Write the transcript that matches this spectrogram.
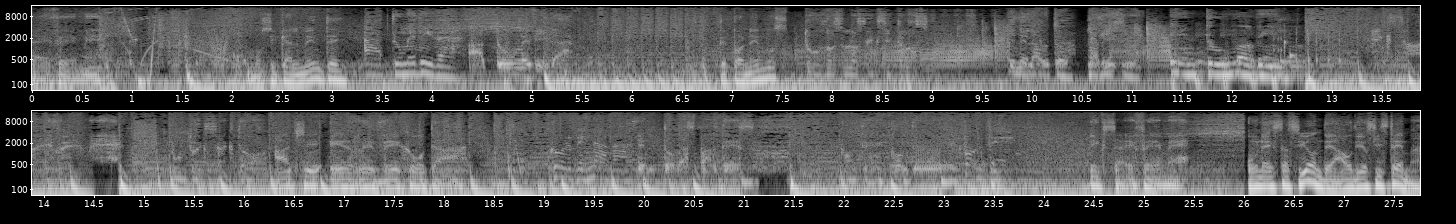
Exa FM. Musicalmente. A tu medida. A tu medida. Te ponemos todos los éxitos. En el auto, la bici, en tu móvil. Exa FM. Punto exacto. HRDJ. Coordenadas. En todas partes. Ponte, ponte. Ponte. Exa FM. Una estación de audiosistema.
